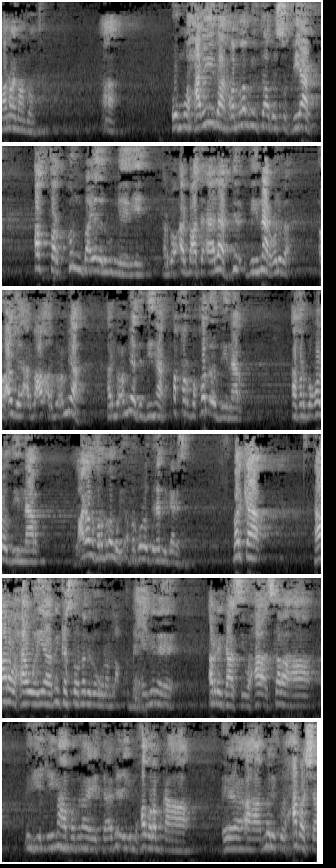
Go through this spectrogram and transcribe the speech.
maa noo imaan doonta? Umu xabiiba ramla bintu abi sufyaan afar kun baa iyada lagu meheriyey. Arbacata aalaaf diinaar weliba waxaa jeeda arbacmiya arbacmiyata diinaar afar boqol oo diinaar afar boqol oo diinaar lacagaadu fara badan wey afar boqol oo dirham bay gaaraysa. Marka taana waxaa weeyaan inkastoo nabiga uunan bixinine arrinkaasi waxaa iska lahaa ninkii qiimaha badnaa ee taabicigii mukhadramka ahaa ee ahaa melikulxabasha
